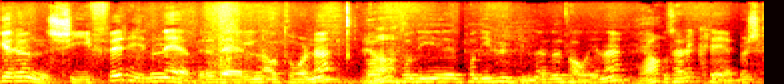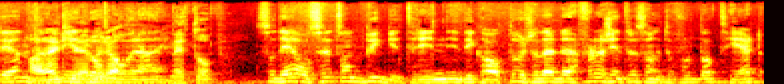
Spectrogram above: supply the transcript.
grønnskifer i den nedre delen av tårnet ja. på, de, på de huggende detaljene. Ja. Og så er det klebersten her er kleber, ja. Nettopp. Så det er også et sånn byggetrinnindikator. Så det er derfor det er så interessant å få datert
